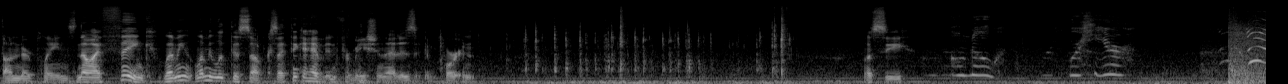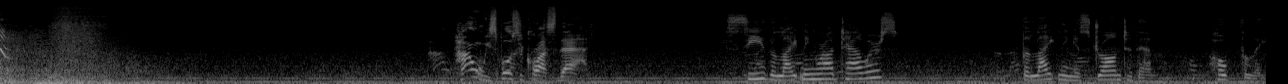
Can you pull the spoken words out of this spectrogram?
Thunder Plains. Now I think let me let me look this up because I think I have information that is important. Let's see. Oh no, we're here. We supposed to cross that? See the lightning rod towers? The lightning is drawn to them, hopefully.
